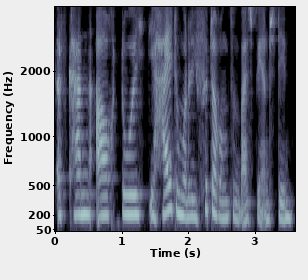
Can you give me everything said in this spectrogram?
es kann auch durch die Haltung oder die Fütterung zum Beispiel entstehen.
